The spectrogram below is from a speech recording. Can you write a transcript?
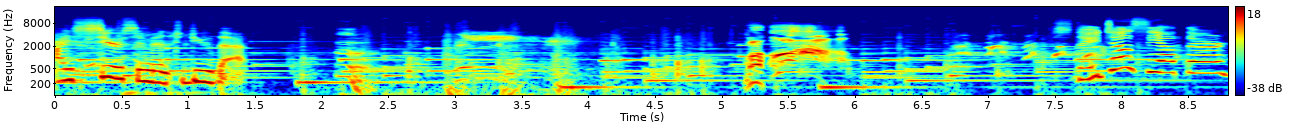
I seriously meant to do that. Stay toasty out there.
